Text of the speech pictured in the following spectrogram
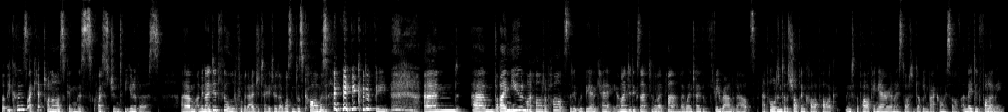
But because I kept on asking this question to the universe, um, I mean, I did feel a little bit agitated. I wasn't as calm as I maybe could have been. And, um, but I knew in my heart of hearts that it would be okay. And I did exactly what I planned. I went over the three roundabouts. I pulled into the shopping car park, into the parking area, and I started doubling back on myself. And they did follow me.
